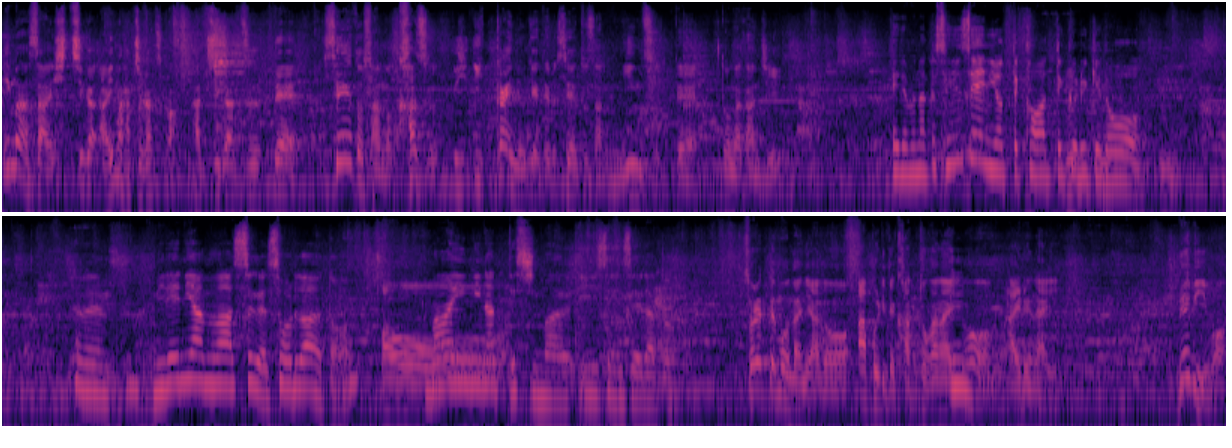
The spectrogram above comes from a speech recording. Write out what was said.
今さ7月あ今8月か。8月で生徒さんの数1回に受けてる生徒さんの人数ってどんな感じ？えでもなんか先生によって変わってくるけど多分ミレニアムはすぐソールドアウト？満員になってしまういい先生だと。それってもう何？あのアプリで買っとかないと入れない、デビーは、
